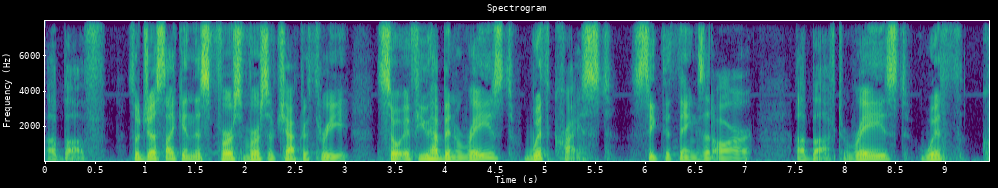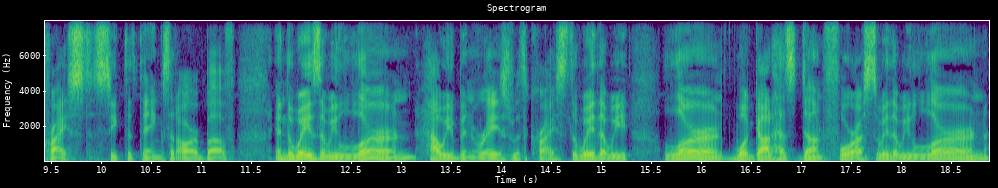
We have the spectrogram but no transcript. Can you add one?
above. So, just like in this first verse of chapter 3, so if you have been raised with Christ, seek the things that are above. Raised with Christ, seek the things that are above. And the ways that we learn how we've been raised with Christ, the way that we learn what God has done for us, the way that we learn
